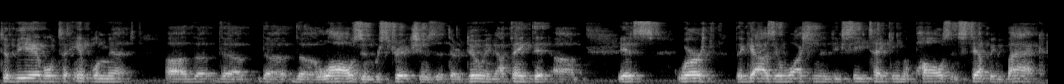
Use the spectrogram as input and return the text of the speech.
to be able to implement uh, the, the, the, the, laws and restrictions that they're doing. I think that um, it's worth the guys in Washington, D.C. taking a pause and stepping back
